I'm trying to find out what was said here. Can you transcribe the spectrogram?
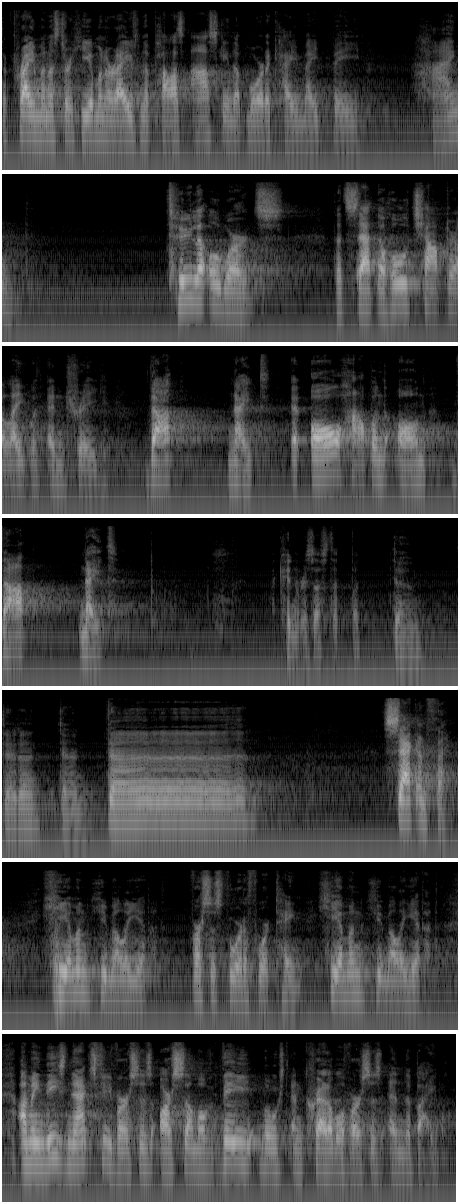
the Prime Minister Haman arrives in the palace asking that Mordecai might be hanged. Two little words that set the whole chapter alight with intrigue. That night. It all happened on that night. I couldn't resist it, but dun, dun, dun, dun. Second thing, Haman humiliated. Verses 4 to 14. Haman humiliated. I mean, these next few verses are some of the most incredible verses in the Bible.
